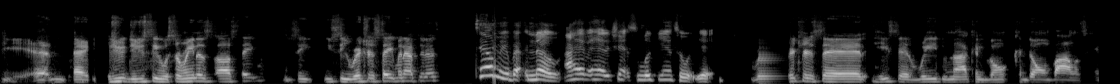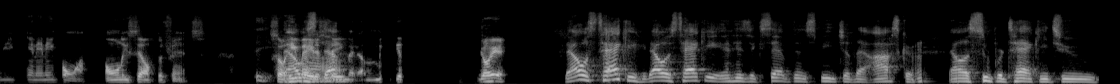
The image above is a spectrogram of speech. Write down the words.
Yeah. Hey, did you did you see what Serena's uh, statement? You see you see Richard's statement after this? Tell me about. No, I haven't had a chance to look into it yet. Richard said he said we do not condone condone violence in any, in any form, only self defense. So he That was- made a that- statement immediately. Go ahead. That was tacky. That was tacky in his acceptance speech of that Oscar. Mm-hmm. That was super tacky to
